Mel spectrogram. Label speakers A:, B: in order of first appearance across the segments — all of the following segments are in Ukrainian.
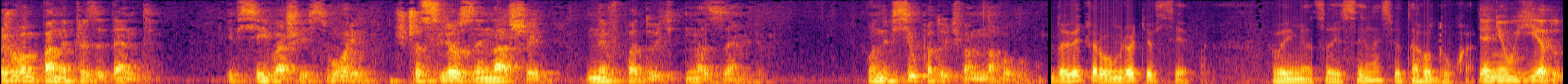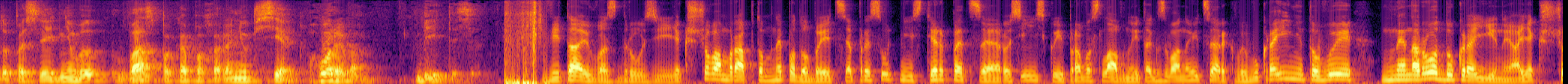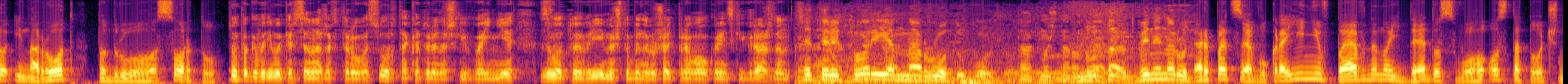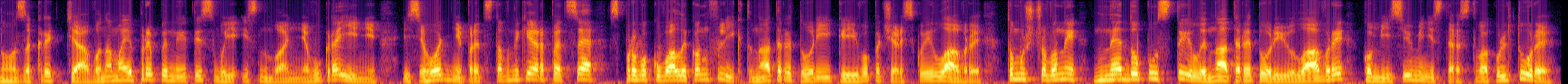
A: Кажу вам, пане президент, і всій вашій сворі, що сльози наші не впадуть на землю. Вони всі впадуть вам на голову. До вечора умрете всі. Во ім'я Отца і Сина, Святого Духа. Я не уеду до последнего вас, пока похороню всех. Горе вам, бійтеся.
B: Вітаю вас, друзі! Якщо вам раптом не подобається присутність РПЦ Російської православної так званої церкви в Україні, то ви не народ України. А якщо і народ, то другого сорту.
C: Мы поговорим о персонажах второго сорта, которые нашли в войне золотое время, чтобы нарушать права украинских граждан.
D: Це територія народу Божого. Так, ми ж народ. Ну та ви не народ.
B: РПЦ в Україні впевнено йде до свого остаточного закриття. Вона має припинити своє існування в Україні. І сьогодні представники РПЦ спровокували конфлікт на території Києво-Печерської лаври, тому що вони не допустили на територію лаври комісію Міністерства культури.
E: Я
